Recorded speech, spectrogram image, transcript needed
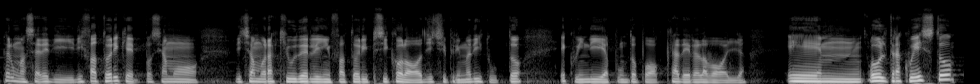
per una serie di, di fattori che possiamo diciamo racchiuderli in fattori psicologici prima di tutto e quindi appunto può cadere la voglia. E, mh, oltre a questo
